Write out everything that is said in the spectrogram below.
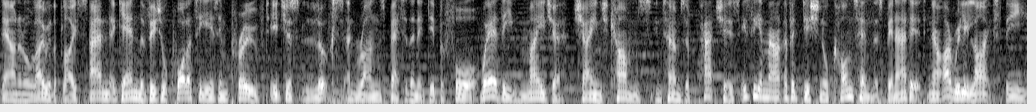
down and all over the place. And again, the visual quality is improved. It just looks and runs better than it did before. Where the major change comes in terms of patches is the amount of additional content that's been added. Now, I really liked the,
